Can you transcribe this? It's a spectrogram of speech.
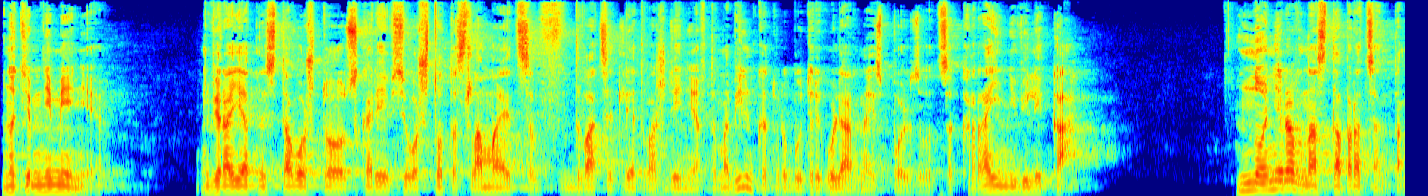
Но тем не менее, вероятность того, что, скорее всего, что-то сломается в 20 лет вождения автомобилем, который будет регулярно использоваться, крайне велика. Но не равна 100%.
